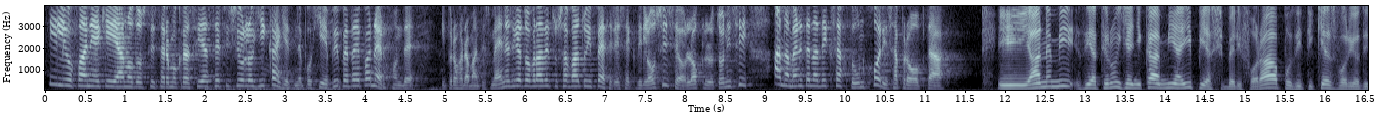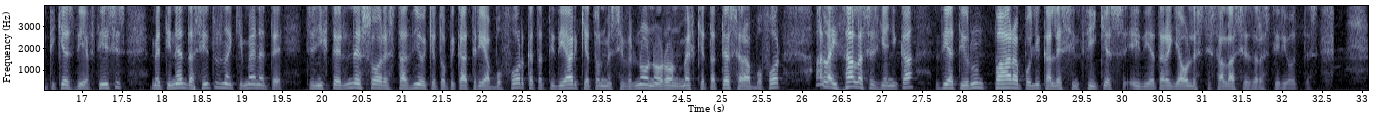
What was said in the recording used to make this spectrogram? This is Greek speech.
Η ηλιοφάνεια και η άνοδος της θερμοκρασίας σε φυσιολογικά για την εποχή επίπεδα επανέρχονται. Οι προγραμματισμένες για το βράδυ του Σαββάτου υπαίθριες εκδηλώσεις σε ολόκληρο το νησί αναμένεται να διεξαχθούν χωρίς απρόοπτα. Οι άνεμοι διατηρούν γενικά μία ήπια συμπεριφορά από δυτικές βορειοδυτικές διευθύνσεις, με την έντασή τους να κυμαίνεται τις νυχτερινές ώρες στα 2 και τοπικά 3 μποφόρ, κατά τη διάρκεια των μεσημβρινών ωρών μέχρι και τα 4 μποφόρ, αλλά οι θάλασσες γενικά διατηρούν πάρα πολύ καλές συνθήκες, ιδιαίτερα για όλες τις θαλάσσιες δραστηριότητες.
